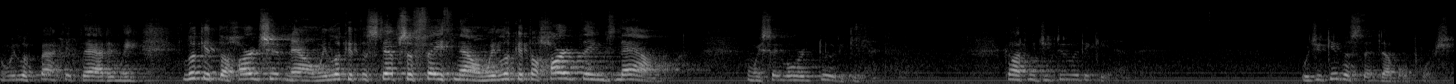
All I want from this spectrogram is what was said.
And we look back at that and we look at the hardship now, and we look at the steps of faith now, and we look at the hard things now, and we say, Lord, do it again. God, would you do it again? Would you give us that double portion?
